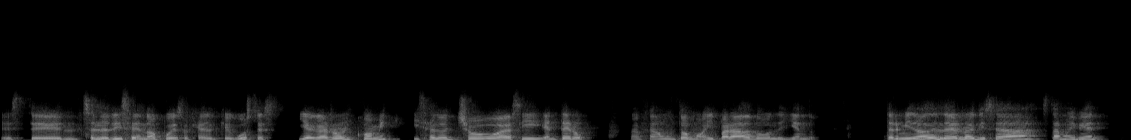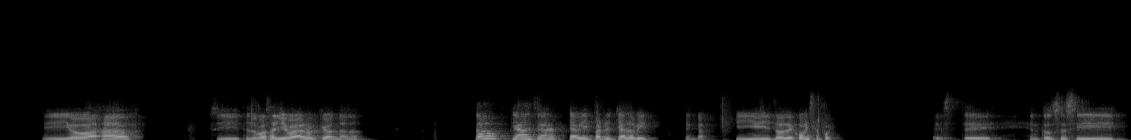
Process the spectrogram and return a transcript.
este, se le dice, no, puedes ojear el que gustes, y agarró el cómic y se lo echó así entero, o sea, un tomo ahí parado leyendo. Terminó de leerlo y dice, ah, está muy bien. Y yo, ajá, sí, ¿te lo vas a llevar o qué onda, no? No, ya, ya, ya vi, ya lo vi, venga. Y lo dejó y se fue. Este, entonces sí,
